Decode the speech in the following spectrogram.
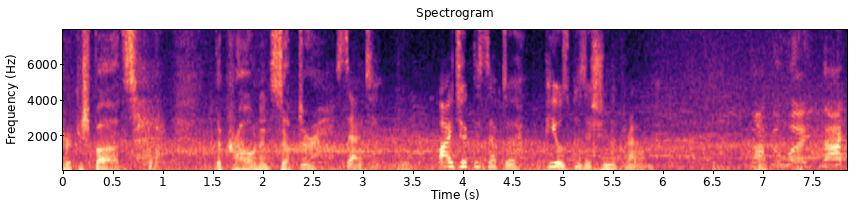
Turkish baths. The crown and scepter? Set. I took the scepter, Peel's position the crown. Back away! Back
